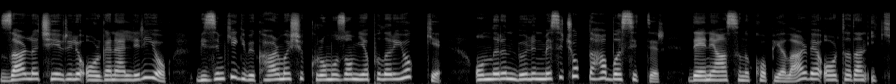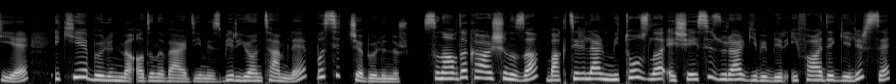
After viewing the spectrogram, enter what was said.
zarla çevrili organelleri yok, bizimki gibi karmaşık kromozom yapıları yok ki. Onların bölünmesi çok daha basittir. DNA'sını kopyalar ve ortadan ikiye, ikiye bölünme adını verdiğimiz bir yöntemle basitçe bölünür. Sınavda karşınıza bakteriler mitozla eşeysiz ürer gibi bir ifade gelirse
